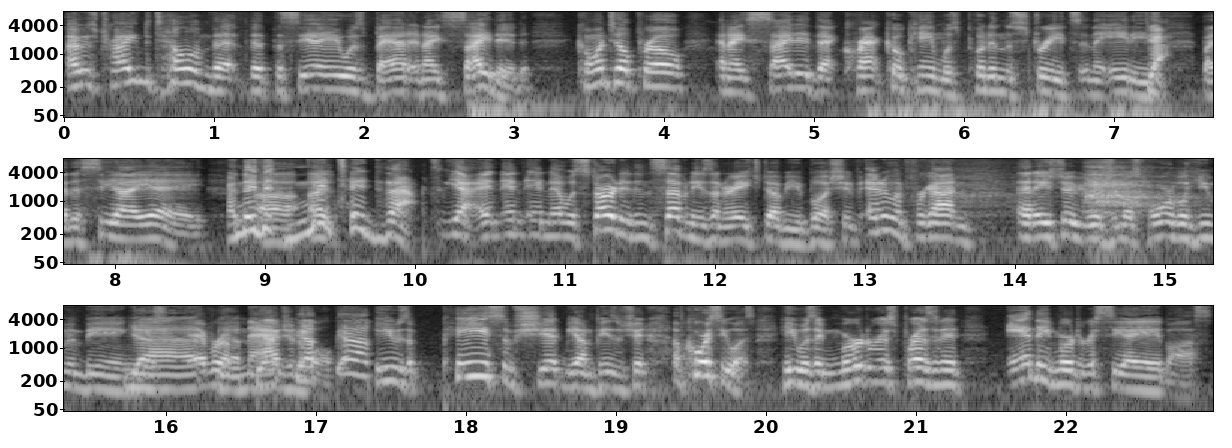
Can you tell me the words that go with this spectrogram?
I was trying to tell him that that the CIA was bad, and I cited COINTELPRO, and I cited that crack cocaine was put in the streets in the '80s Yeah. by the CIA, and they've Uh, I- admitted that. yeah, and, and, and it was started in the 70s under H.W. Bush. If anyone forgotten, And HW was the most horrible human being just Yeah, ever yep, yep, imaginable. yep, yep. He was a piece of shit beyond piece of shit. Of course he was. He was a murderous president and a murderous CIA boss.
